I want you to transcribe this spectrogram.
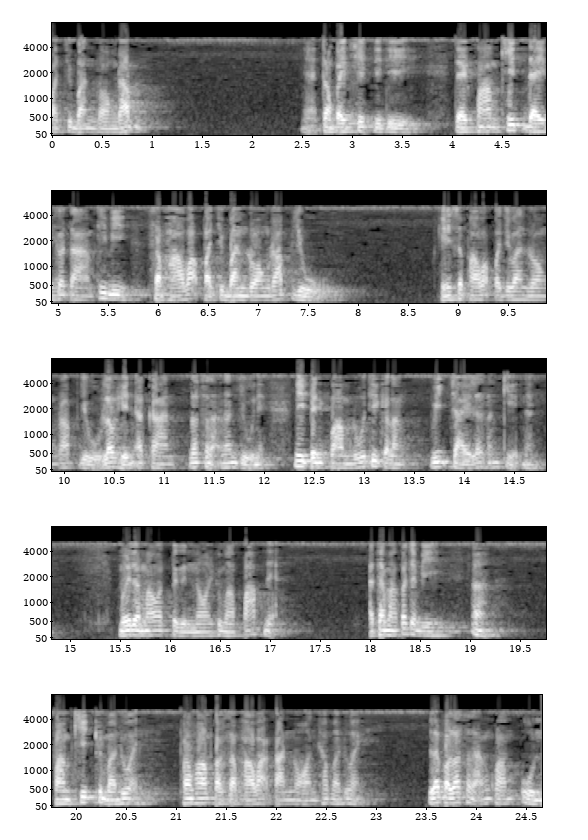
ปัจจุบันรองรับเนี่ยต้องไปเช็คดีๆ แต่ความคิดใดก็ตามที่มีสภาวะปัจจุบันรองรับอยู่ เห็นสภาวะปัจจุบันรองรับอยู่ แล้วเห็นอาการลักษณะนั้นอยู่เนี่ย นี่เป็นความรู้ที่กำลังวิจัยและสังเกตนั้นเมื่อจะมาว่าตื่นนอนขึ้นมาปั๊บเนี่ยอาตมาก็จะมีอความคิดขึ้นมาด้วยพร้อมๆกับสภาวะการนอนเข้ามาด้วย แล้วก็ลักษณะของความอุ่น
